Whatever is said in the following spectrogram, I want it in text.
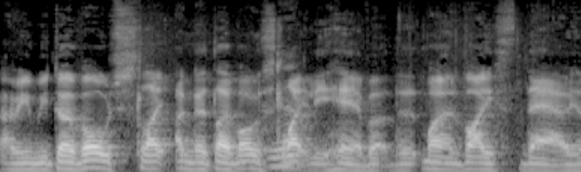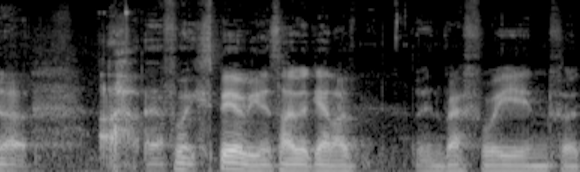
I mean, we divulge slight. I'm going to divulge Yeah. slightly here, but the, my advice there, you know, uh, from experience, I again I've been refereeing for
